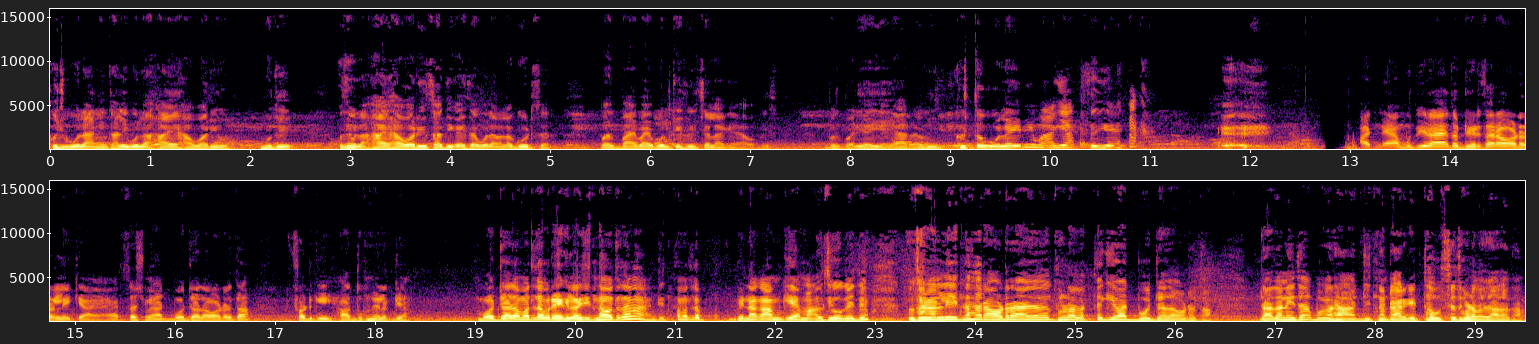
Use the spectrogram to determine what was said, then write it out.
कुछ बोला नहीं, खाली बोला हाय हाउ आर यू मुझे उसने बोला, हाय हाउ आर यू शादी कैसा बोला मतलब गुड सर बस बाय बाय बोल के फिर चला गया ऑफ़िस बस बढ़िया ही है यार, अभी कुछ तो बोला ही नहीं आ गया सही है आज नया मुदीर आया तो ढेर सारा ऑर्डर लेके आया यार। सच में आज बहुत ज़्यादा ऑर्डर था फट गई हाथ दुखने लग गया। बहुत ज़्यादा मतलब रेगुलर जितना होता था ना, जितना मतलब बिना काम किए मालसी हो गए थे तो सडनली इतना सारा ऑर्डर आया था तो थोड़ा लगता है कि आज बहुत ज़्यादा ऑर्डर था। ज़्यादा नहीं था मगर हाँ जितना टारगेट था उससे थोड़ा सा ज़्यादा था।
